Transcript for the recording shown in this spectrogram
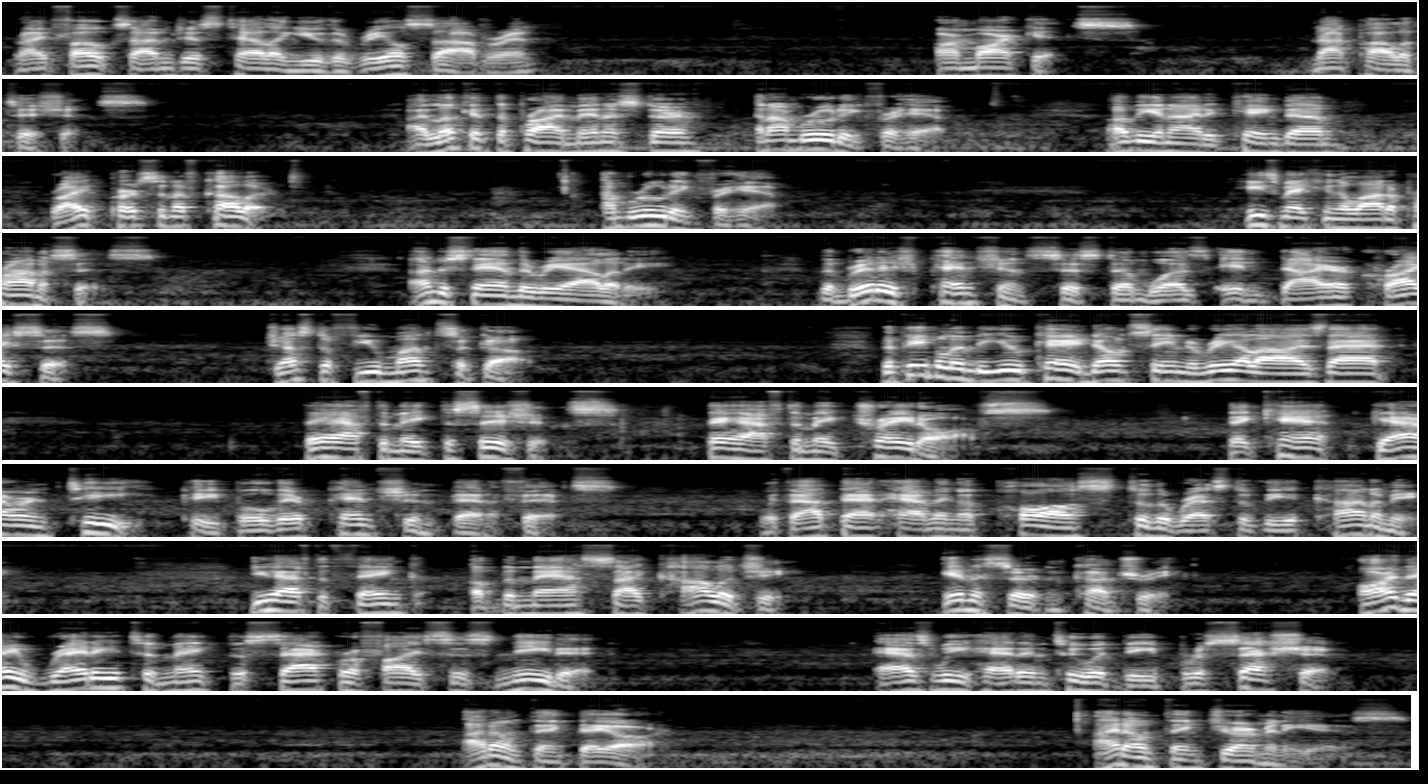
Right, folks? I'm just telling you the real sovereign are markets, not politicians. I look at the Prime Minister and I'm rooting for him of the United Kingdom, right? Person of color. I'm rooting for him. He's making a lot of promises. Understand the reality. The British pension system was in dire crisis just a few months ago. The people in the UK don't seem to realize that they have to make decisions, they have to make trade offs. They can't guarantee people their pension benefits without that having a cost to the rest of the economy. You have to think of the mass psychology in a certain country. Are they ready to make the sacrifices needed as we head into a deep recession? I don't think they are. I don't think Germany is.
